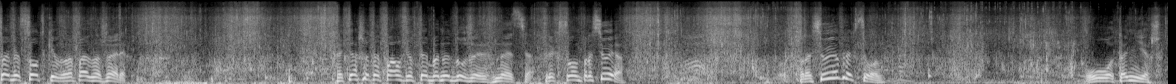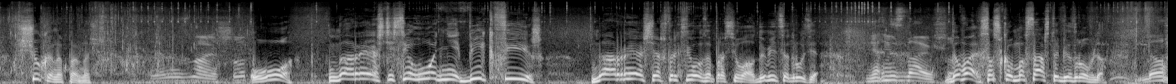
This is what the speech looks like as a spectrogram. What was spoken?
100% напевно жерех. Хоча що та палка в тебе не дуже гнеться. Фрикціон працює? Працює фрикціон? О, та ні ж. Щука, напевно. Я не знаю, що це. О, нарешті сьогодні бікфіш. Нарешті аж фрикціон запрацював. Дивіться, друзі. Я не знаю, що. Давай, Сашко, масаж тобі зроблю. Давай,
